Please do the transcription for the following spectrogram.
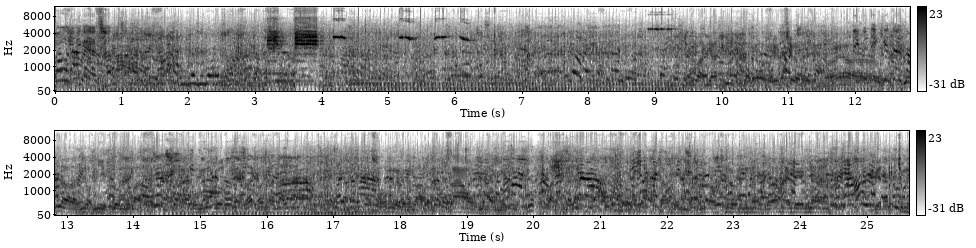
Ôi, cái này là sợ. các bạn nhé ở phiên chợ này thì nói là rất là nhộn nhịp luôn các bạn đông đúc luôn số người đồng bào giao bên này người Trung Quốc các bạn ra buôn bán giao thương giữa hai bên ờ, Việt và Trung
